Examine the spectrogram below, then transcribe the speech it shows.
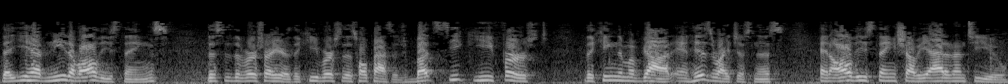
that ye have need of all these things. This is the verse right here, the key verse of this whole passage. But seek ye first the kingdom of God and his righteousness, and all these things shall be added unto you.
